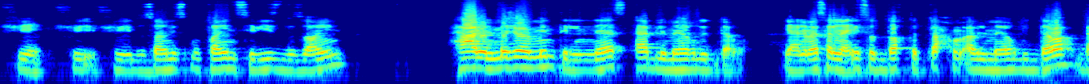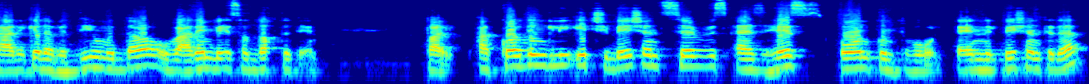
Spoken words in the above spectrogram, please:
في في في design اسمه time series design هعمل measurement للناس قبل ما ياخدوا الدواء. يعني مثلا أقيس الضغط بتاعهم قبل ما ياخدوا الدواء بعد كده بديهم الدواء وبعدين بقيس الضغط تاني. طيب accordingly each patient serves as his own control. لأن ال patient ده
